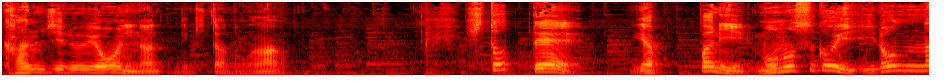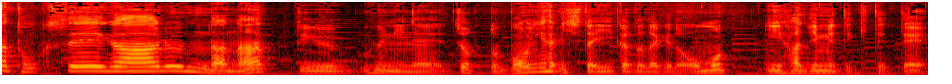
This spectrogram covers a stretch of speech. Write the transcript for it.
感じるようになってきたのが人ってやっぱりものすごいいろんな特性があるんだなっていうふうにねちょっとぼんやりした言い方だけど思い始めてきてて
